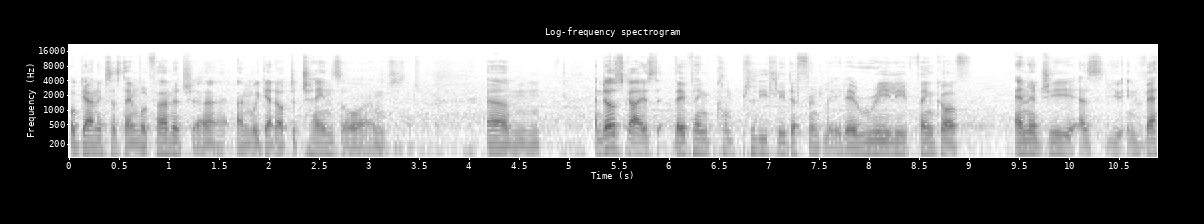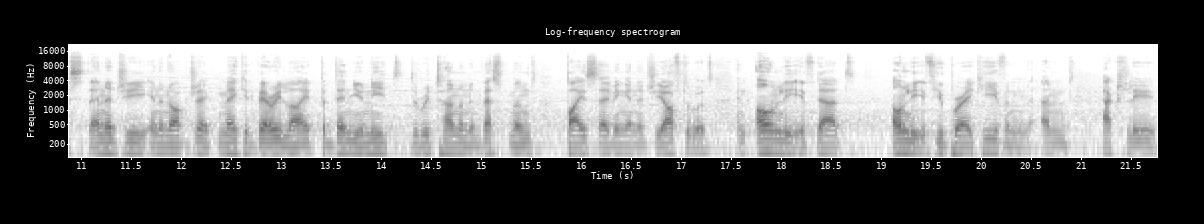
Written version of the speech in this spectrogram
organic sustainable furniture and we get out the chainsaw and Um, and those guys, they think completely differently. They really think of energy as you invest energy in an object, make it very light, but then you need the return on investment by saving energy afterwards. And only if that, only if you break even and actually,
